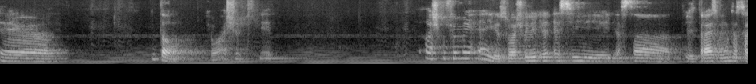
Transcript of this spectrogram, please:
É... Então, eu acho que. Acho que o filme é isso. Eu acho que ele, esse, essa, ele traz muito essa,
